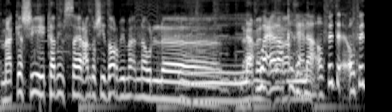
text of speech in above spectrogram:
ما كانش شي كاظم الساهر عنده شي دور بما أنه ال- لا العمل هو عراقي زعما. لا اون فيت اون فيت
